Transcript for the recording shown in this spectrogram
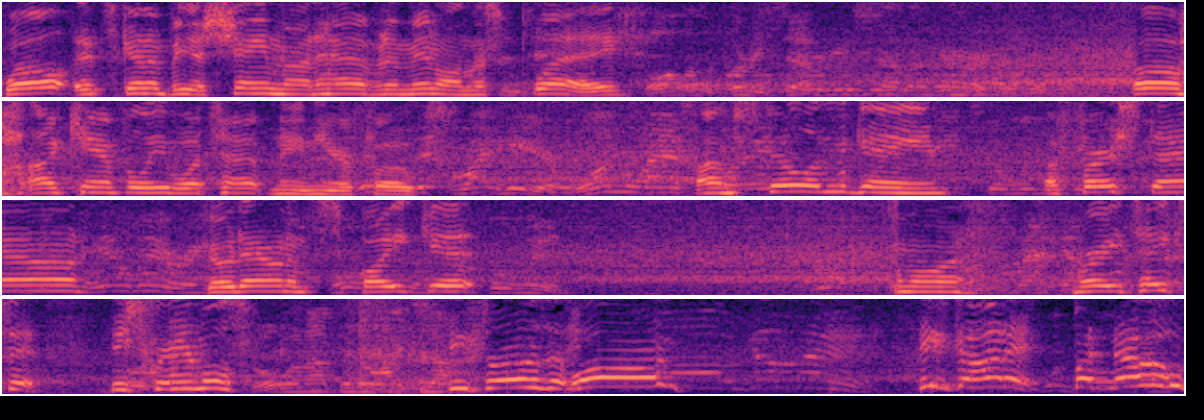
Well, it's going to be a shame not having him in on this play. Ball on the 37. Oh, I can't believe what's happening here, folks. Right here. One last I'm still in the game. A first down. Go down and spike it. Come on. Murray takes it. He scrambles. Rolling out to the right side. He throws it long. Oh, got a man. He's got it. But no,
